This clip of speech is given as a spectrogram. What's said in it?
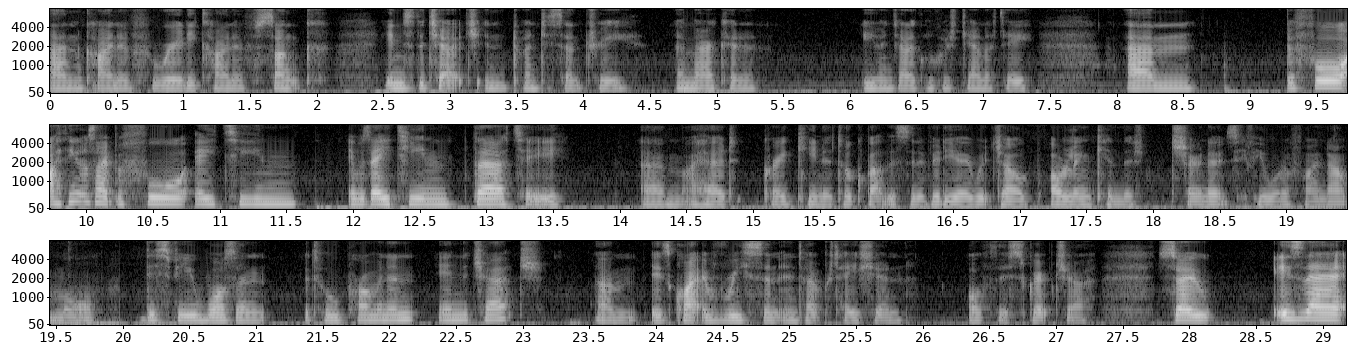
and kind of really kind of sunk into the church in 20th century American evangelical Christianity. Um, before I think it was like before 18 it was 1830 um, I heard Craig Keener talk about this in a video which I'll I'll link in the show notes if you want to find out more. This view wasn't at all prominent in the church. Um, it's quite a recent interpretation of this scripture. So is there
